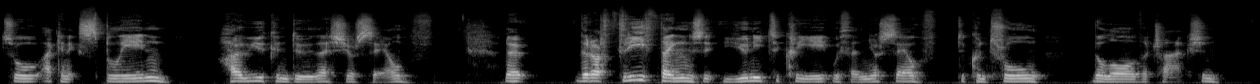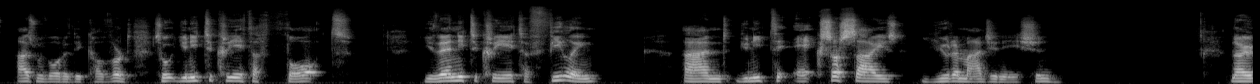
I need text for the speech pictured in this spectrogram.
so I can explain how you can do this yourself. Now, there are three things that you need to create within yourself to control the law of attraction, as we've already covered. So you need to create a thought. You then need to create a feeling and you need to exercise your imagination. Now,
